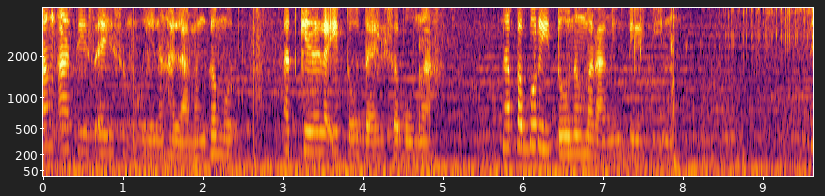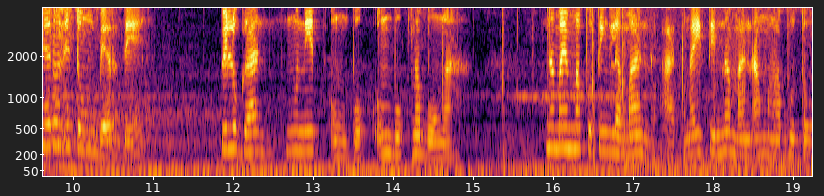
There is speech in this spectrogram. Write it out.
Ang atis ay isang uri ng halamang gamot at kilala ito dahil sa bunga na paborito ng maraming Pilipino. Meron itong berde, pilugan, ngunit umbok-umbok na bunga na may maputing laman at maitim naman ang mga buto.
